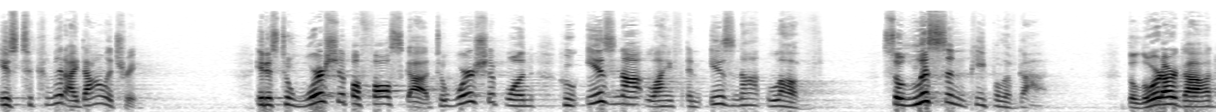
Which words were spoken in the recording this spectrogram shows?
is to commit idolatry. It is to worship a false God, to worship one who is not life and is not love. So listen, people of God. The Lord our God,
